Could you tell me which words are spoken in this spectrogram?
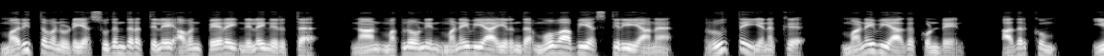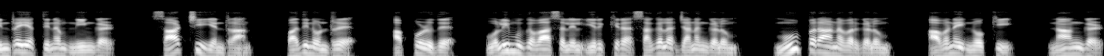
மறித்தவனுடைய சுதந்திரத்திலே அவன் பேரை நிலைநிறுத்த நான் மக்லோனின் மனைவியாயிருந்த மோவாபிய ஸ்திரியான ரூத்தை எனக்கு மனைவியாக கொண்டேன். அதற்கும் இன்றைய தினம் நீங்கள் சாட்சி என்றான். பதினொன்று அப்பொழுது ஒளிமுகவாசலில் இருக்கிற சகல ஜனங்களும் மூப்பரானவர்களும் அவனை நோக்கி நாங்கள்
